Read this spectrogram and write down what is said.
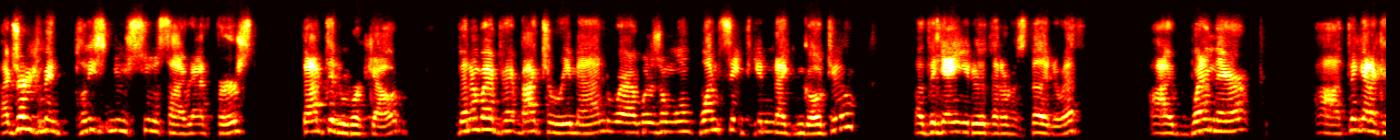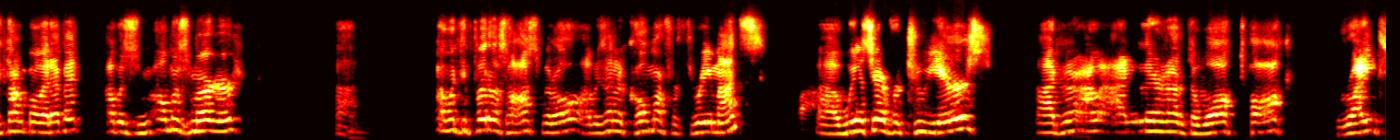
I tried to commit police-induced suicide at first. That didn't work out. Then I went back to remand, where I was on one, one safety unit I can go to, of the gang unit that I was affiliated with. I went in there, uh, thinking I could talk about it of it. I was almost murdered. Uh, I went to Foothills Hospital. I was in a coma for three months, Wow. uh, wheelchair for two years. I, I, I learned how to walk, talk, write,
